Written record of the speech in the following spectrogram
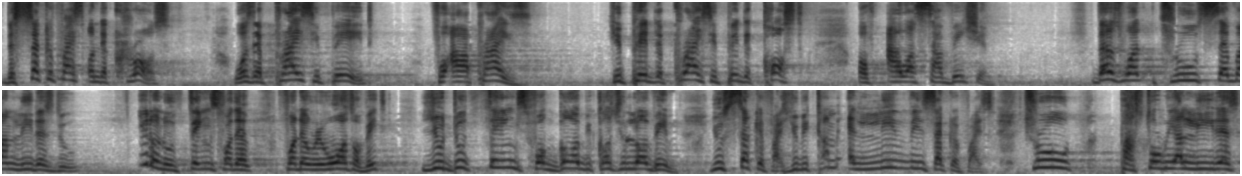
the sacrifice on the cross was the price he paid for our prize. He paid the price, he paid the cost of our salvation. That is what true servant leaders do. You don't do things for the for the rewards of it. You do things for God because you love Him. You sacrifice. You become a living sacrifice. True pastoral leaders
